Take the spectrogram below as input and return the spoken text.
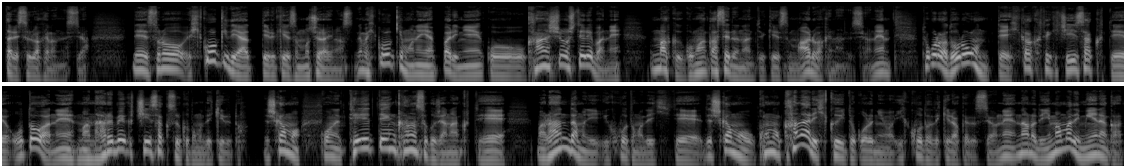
たりするわけなんですよ。で、その飛行機でやってるケースももちろんあります。でも飛行機もね、やっぱりね、こう、監視をしてればね、うまくごまかせるなんていうケースもあるわけなんですよね。ところがドローンって比較的小さくて、音はね、まあ、なるべく小さくすることもできると。でしかも、こうね、定点観測じゃなくて、まあ、ランダムに行くこともできて、で、しかも、このかなり低いところには行くことができるわけですよね。なので、今まで見えなかっ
